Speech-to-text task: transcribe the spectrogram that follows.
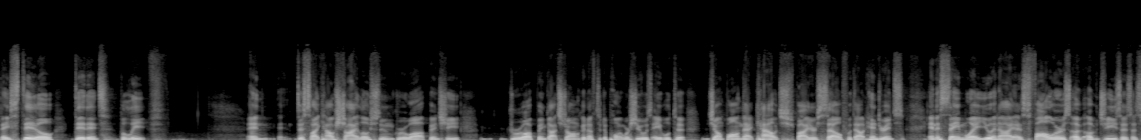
they still didn't believe. And eh, just like how Shiloh soon grew up and she grew up and got strong enough to the point where she was able to jump on that couch by herself without hindrance. In the same way, you and I, as followers of, of Jesus, as,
